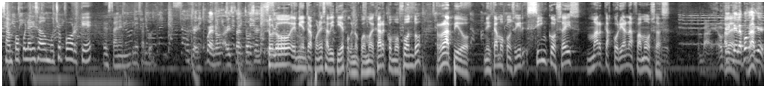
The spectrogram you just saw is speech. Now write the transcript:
se han popularizado mucho porque están en inglés algunos. Ok, bueno, ahí está entonces. Solo eh, mientras pones a BTS, porque no podemos dejar como fondo, rápido, necesitamos conseguir 5 o 6 marcas coreanas famosas. Vaya, ok, ver, que la ponga. que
